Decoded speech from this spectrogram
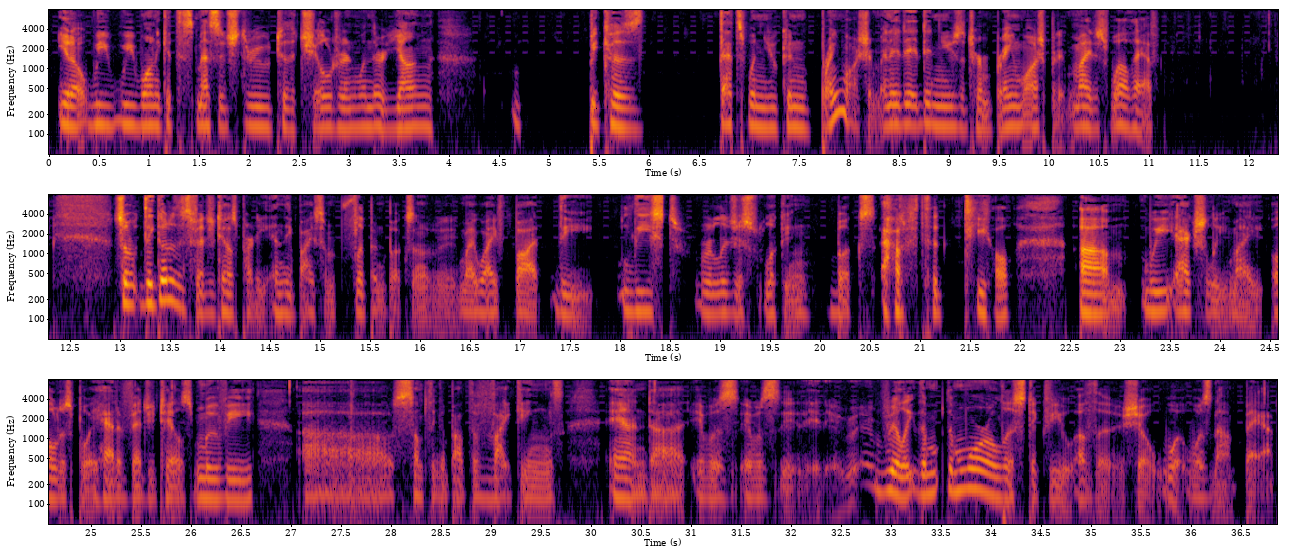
you know, we, we want to get this message through to the children when they're young because that's when you can brainwash them. And it, it didn't use the term brainwash, but it might as well have. So they go to this VeggieTales party and they buy some flippin' books. Uh, my wife bought the least religious looking books out of the deal. Um, we actually, my oldest boy had a VeggieTales movie, uh, something about the Vikings, and uh, it was it was it, it, really the the moralistic view of the show w- was not bad.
